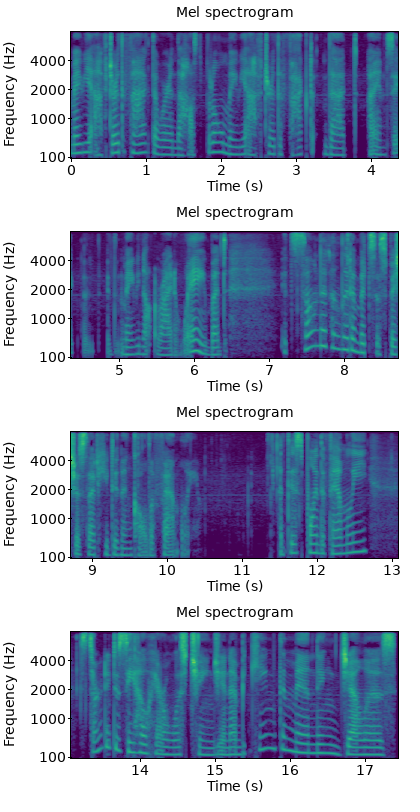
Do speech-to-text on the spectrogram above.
Maybe after the fact that we're in the hospital, maybe after the fact that I am sick, maybe not right away, but it sounded a little bit suspicious that he didn't call the family. At this point, the family started to see how Harold was changing and became demanding, jealous.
